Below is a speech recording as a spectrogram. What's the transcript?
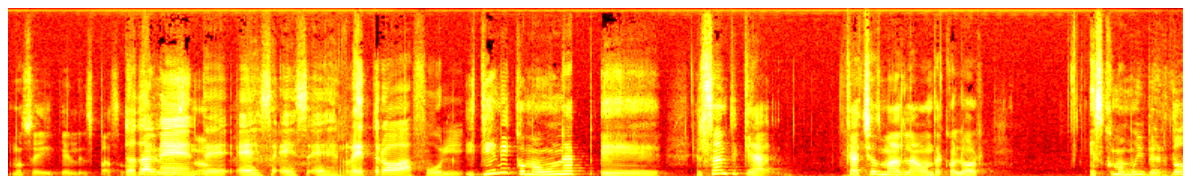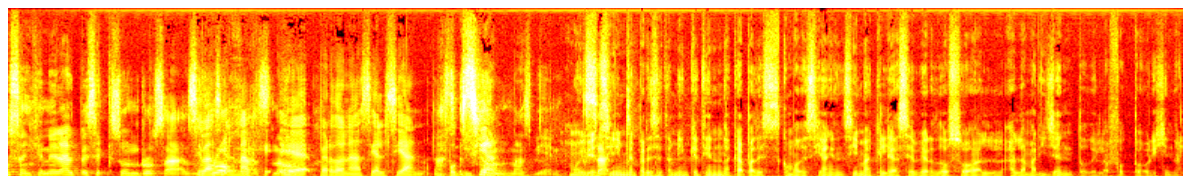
No sé qué les pasa. a ustedes, ¿no? Totalmente, es, es, es retro a full. Y tiene como una... eh, el Santi que cachas más la onda color, es como muy verdosa en general, pese a que son rosas Se va hacia el rojas, maje- ¿no? eh, perdona, hacia el cian, un Hacia- poquito. cian, más bien. Muy bien, Exacto. sí, me parece también que tiene una capa, de, como decían encima, que le hace verdoso al, al amarillento de la foto original.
